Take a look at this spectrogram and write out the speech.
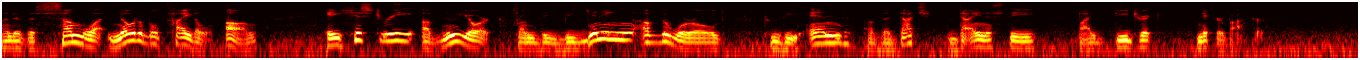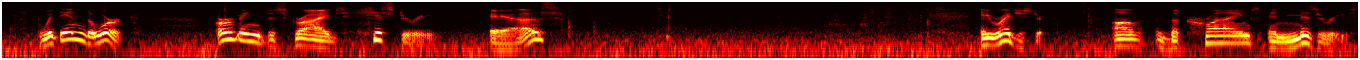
under the somewhat notable title of A History of New York from the Beginning of the World to the End of the Dutch Dynasty by Diedrich Knickerbocker. Within the work, Irving describes history as a register of the crimes and miseries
